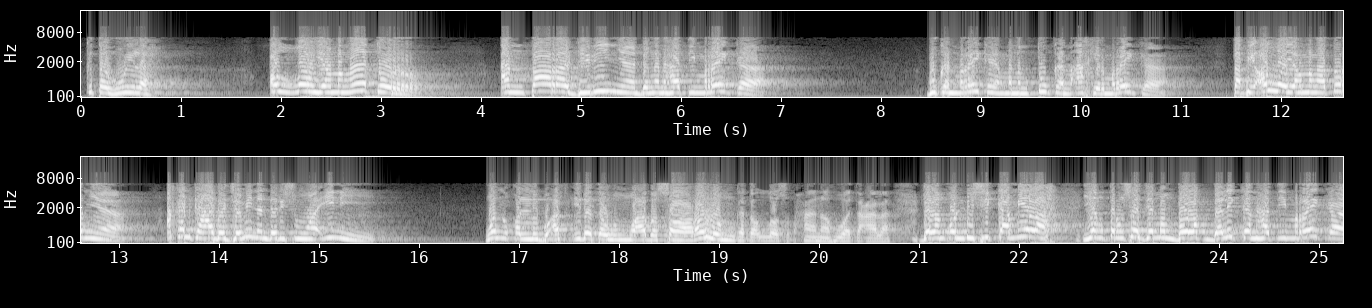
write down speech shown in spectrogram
ketahuilah Allah yang mengatur antara dirinya dengan hati mereka. Bukan mereka yang menentukan akhir mereka tapi Allah yang mengaturnya. Akankah ada jaminan dari semua ini? Kata Allah Subhanahu wa taala. Dalam kondisi kamilah yang terus saja membolak-balikkan hati mereka,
